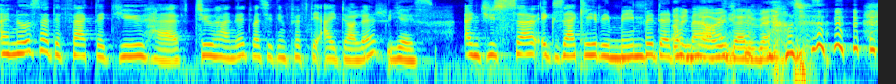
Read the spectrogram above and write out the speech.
And also the fact that you have 200, was it in $58? Yes. And you so exactly remember that I amount. know that amount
